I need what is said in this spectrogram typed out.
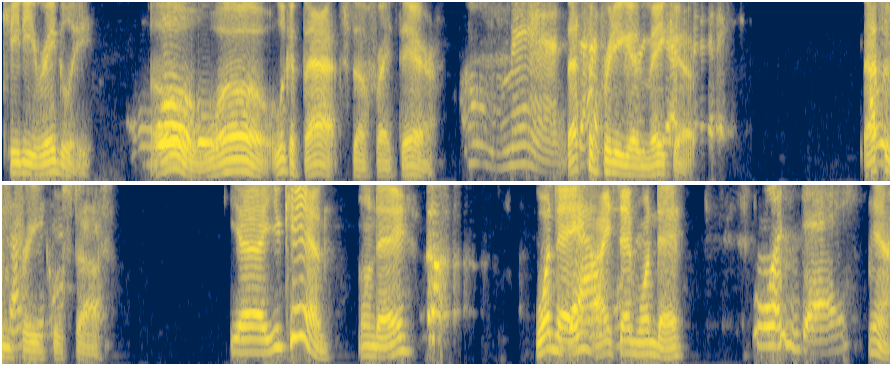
Katie Wrigley. Oh, whoa. Oh, whoa. Look at that stuff right there. Oh man. That's a pretty good makeup. epic. That's some pretty cool stuff. Yeah, you can. One day. One day. Yeah. I said one day. One day. Yeah.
